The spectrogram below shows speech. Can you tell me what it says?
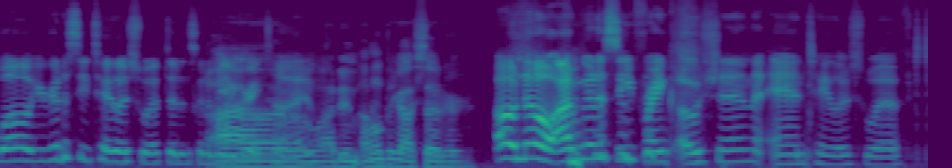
Well, you're gonna see Taylor Swift, and it's gonna be a great Uh, time. I didn't. I don't think I said her. Oh no, I'm gonna see Frank Ocean and Taylor Swift.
